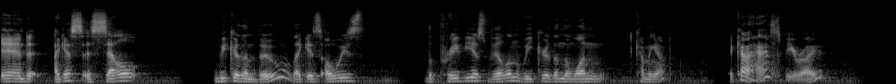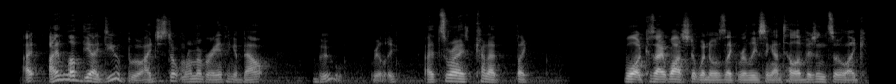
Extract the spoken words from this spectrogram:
And I guess is Cell weaker than Boo? Like, is always the previous villain weaker than the one coming up? It kind of has to be, right? I, I love the idea of Boo. I just don't remember anything about Boo, really. That's where I kind of, like, well, because I watched it when it was, like, releasing on television, so, like,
